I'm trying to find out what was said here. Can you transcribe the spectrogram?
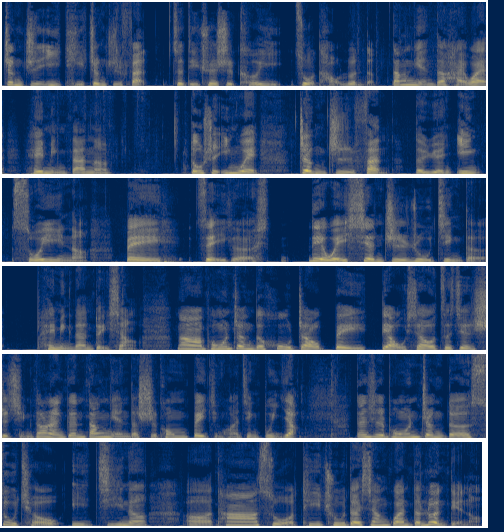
政治议题、政治犯？这的确是可以做讨论的。当年的海外黑名单呢，都是因为政治犯的原因，所以呢被这一个列为限制入境的黑名单对象。那彭文正的护照被吊销这件事情，当然跟当年的时空背景环境不一样。但是彭文正的诉求以及呢，呃，他所提出的相关的论点呢，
